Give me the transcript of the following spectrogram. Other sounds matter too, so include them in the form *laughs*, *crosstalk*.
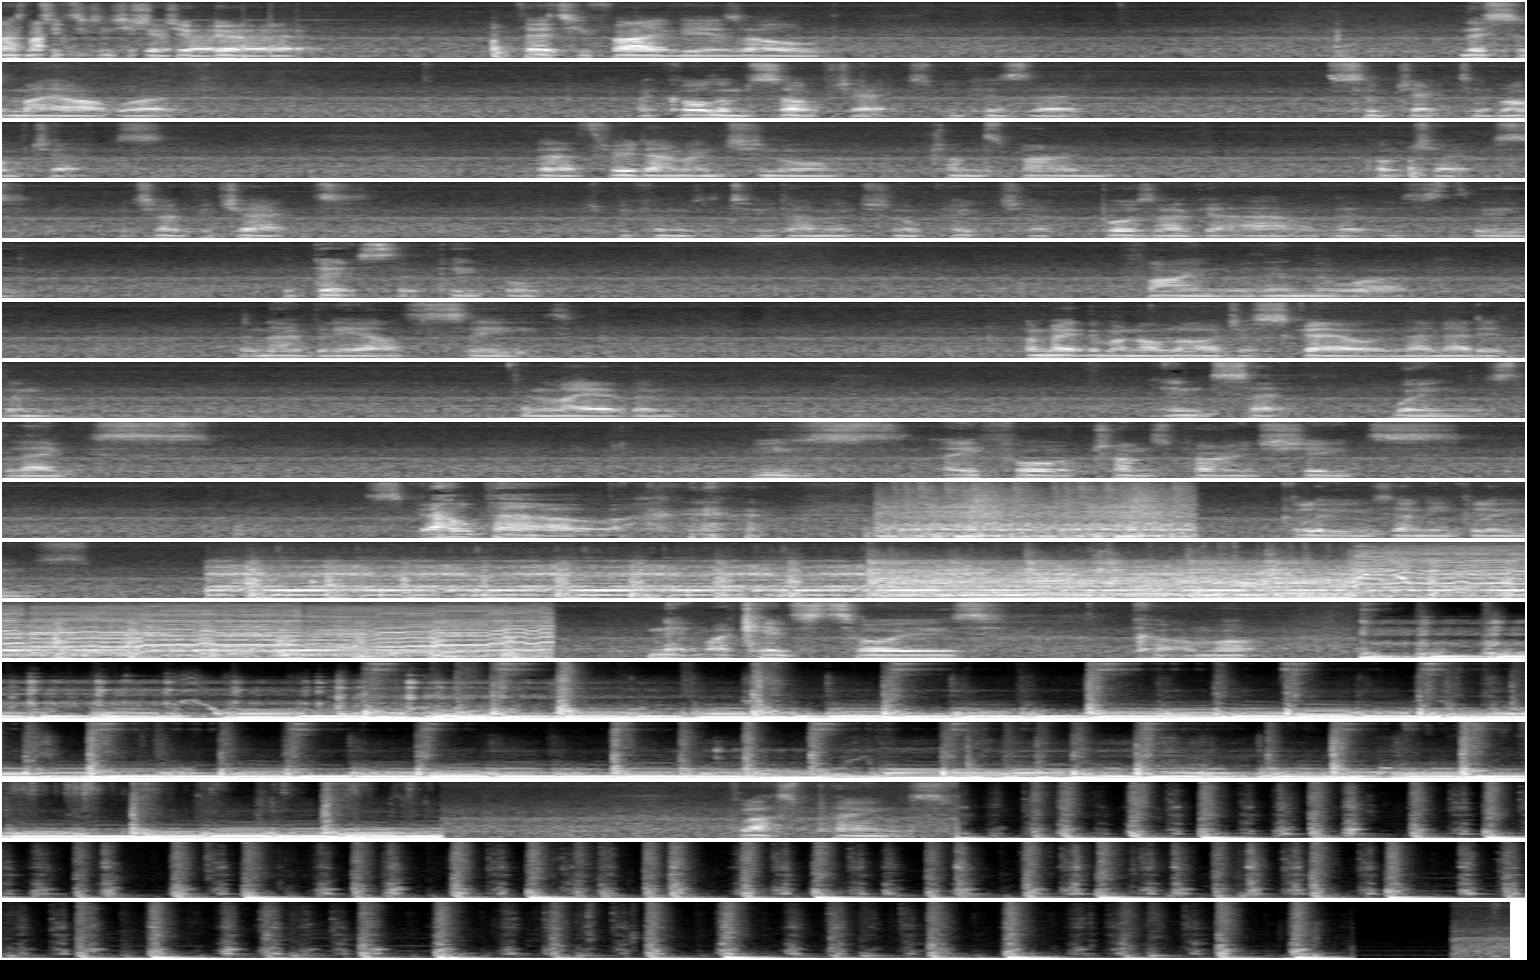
Matty Stuart, 35 years old. This is my artwork. I call them subjects because they're subjective objects. They're three-dimensional, transparent objects which I project, which becomes a two-dimensional picture. The buzz I get out of it is the the bits that people find within the work that nobody else sees. I make them on a larger scale and then edit them and layer them. Insect wings, legs. Use A4 transparent sheets. Scalpel! *laughs* glues, any glues. Kids' toys, cut them up. Glass paints.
